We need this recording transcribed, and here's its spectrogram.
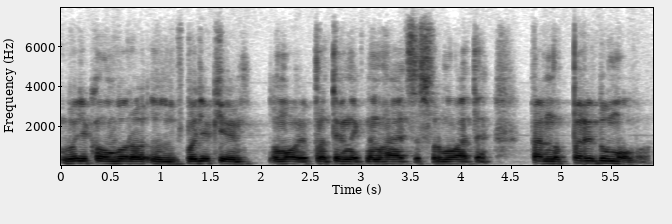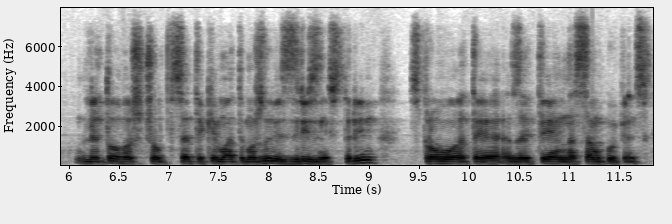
Будь-якому вору в будь-якій умові противник намагається сформувати певну передумову для того, щоб все-таки мати можливість з різних сторін спробувати зайти на сам Куп'янськ.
